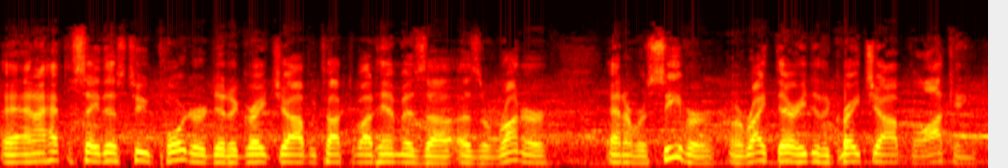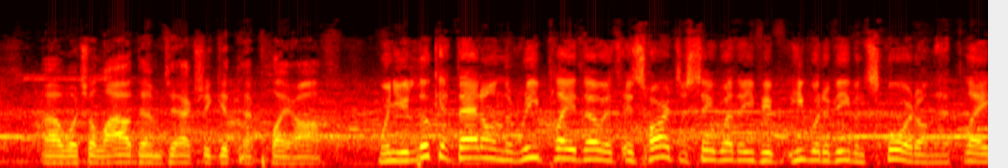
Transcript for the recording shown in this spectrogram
and I have to say this too. Porter did a great job. We talked about him as a as a runner and a receiver. Right there, he did a great job blocking, uh, which allowed them to actually get that play off. When you look at that on the replay, though, it's, it's hard to say whether he would have even scored on that play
